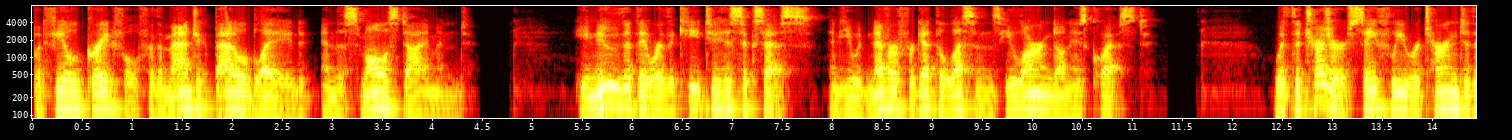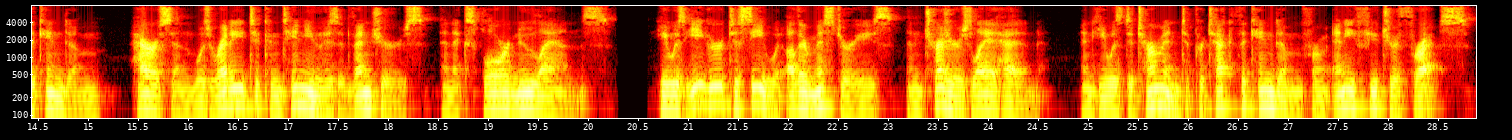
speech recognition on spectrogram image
but feel grateful for the magic battle blade and the smallest diamond. He knew that they were the key to his success, and he would never forget the lessons he learned on his quest. With the treasure safely returned to the kingdom, Harrison was ready to continue his adventures and explore new lands. He was eager to see what other mysteries and treasures lay ahead, and he was determined to protect the kingdom from any future threats.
